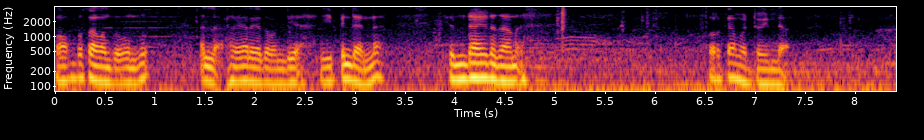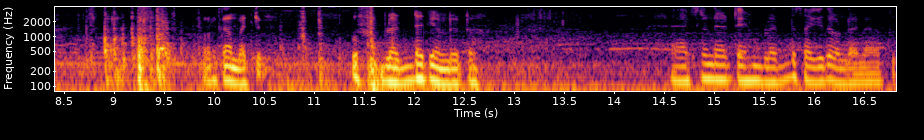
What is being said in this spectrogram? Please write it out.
കോമ്പസ് ആണെന്ന് തോന്നുന്നു. അല്ല വേറെ ഏതോ വണ്ടിയാണ് ജീപ്പിന്റെ തന്നെ ഹുണ്ടായുടേതാണ് തുറക്കാൻ പറ്റുമോ ഇല്ല. തുറക്കാൻ പറ്റും. ഉഫ് ബ്ലഡൊക്കെ ഉണ്ട് കേട്ടോ. ആക്സിഡന്റ് ആയിട്ട് ബ്ലഡ് സഹിതം ഉണ്ട് അതിനകത്ത്.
